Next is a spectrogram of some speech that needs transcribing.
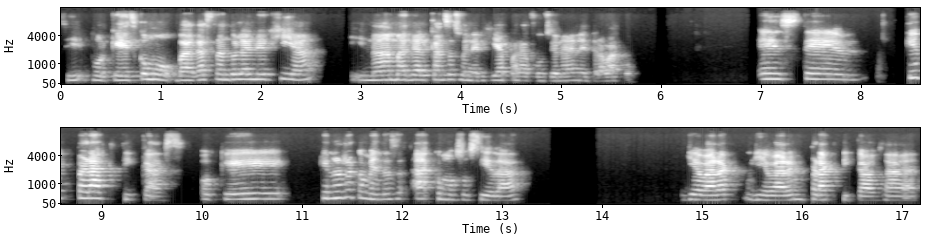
¿sí? Porque es como va gastando la energía y nada más le alcanza su energía para funcionar en el trabajo. Este, ¿qué prácticas o qué, qué nos recomiendas a, como sociedad llevar, a, llevar en práctica? O sea,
